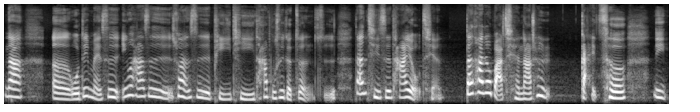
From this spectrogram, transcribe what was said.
那呃，我弟每次因为他是算是 PT，他不是一个正职，但其实他有钱，但他就把钱拿去改车，你。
